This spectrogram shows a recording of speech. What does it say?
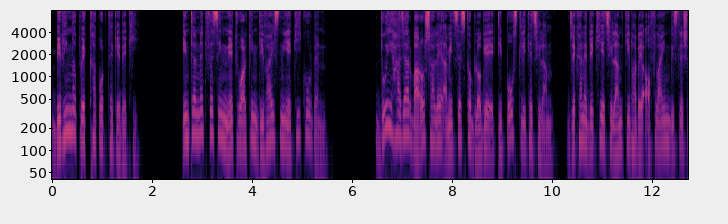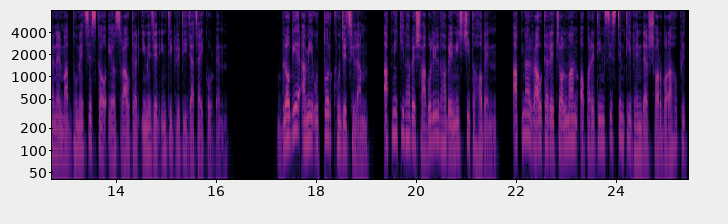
বিভিন্ন প্রেক্ষাপট থেকে দেখি। ইন্টারনেট ফেসিং নেটওয়ার্কিং ডিভাইস নিয়ে কি করবেন? দুই হাজার বারো সালে আমি সেস্কো ব্লগে একটি পোস্ট লিখেছিলাম, যেখানে দেখিয়েছিলাম কীভাবে অফলাইন বিশ্লেষণের মাধ্যমে সেস্কো এওস রাউটার ইমেজের ইন্টিগ্রিটি যাচাই করবেন। ব্লগে আমি উত্তর খুঁজেছিলাম, আপনি কীভাবে সাবলীলভাবে নিশ্চিত হবেন? আপনার রাউটারে চলমান অপারেটিং সিস্টেমটি ভেন্ডার সরবরাহকৃত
